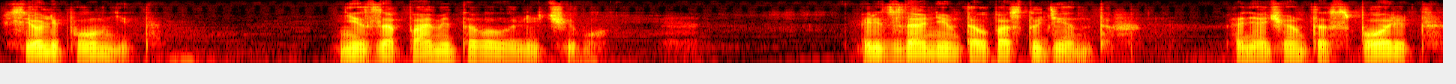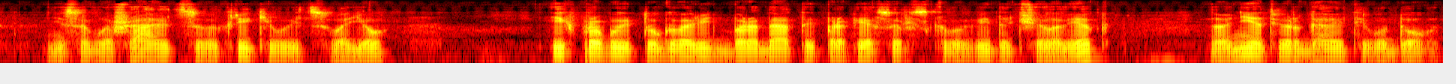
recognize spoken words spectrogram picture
Все ли помнит? Не запамятовал ли чего? Перед зданием толпа студентов. Они о чем-то спорят, не соглашаются, выкрикивают свое. Их пробует уговорить бородатый профессорского вида человек, но они отвергают его довод.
